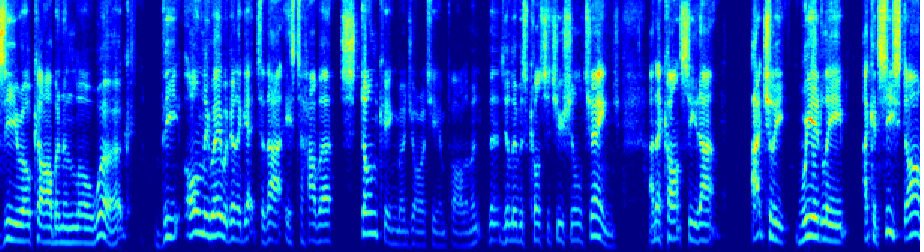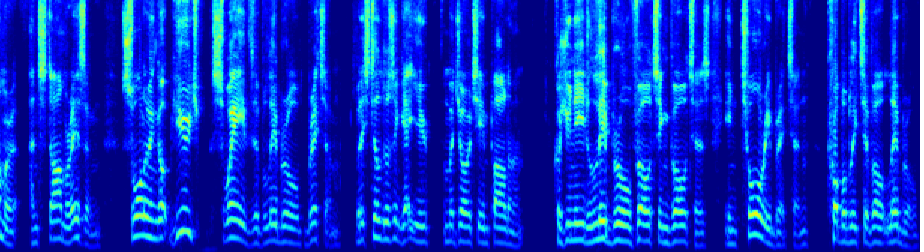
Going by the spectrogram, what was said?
zero carbon and low work. The only way we're going to get to that is to have a stonking majority in Parliament that delivers constitutional change. And I can't see that. Actually, weirdly, I could see Starmer and Starmerism swallowing up huge swathes of liberal Britain, but it still doesn't get you a majority in Parliament because you need liberal voting voters in Tory Britain probably to vote liberal.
